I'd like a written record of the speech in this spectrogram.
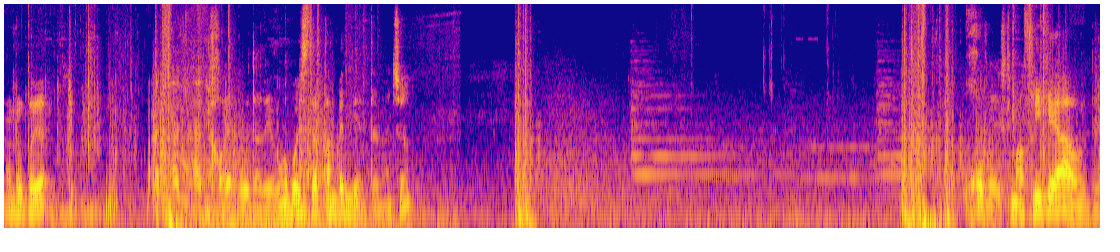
¿Han roto ya? Hijo de puta, tío. ¿Cómo puedes estar tan pendiente, macho? Joder, es que me ha fliqueado, tío.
